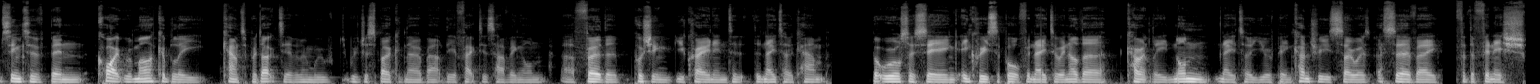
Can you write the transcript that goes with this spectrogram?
seem to have been quite remarkably counterproductive. I mean, we've, we've just spoken there about the effect it's having on uh, further pushing Ukraine into the NATO camp. But we're also seeing increased support for NATO in other currently non NATO European countries. So, a, a, survey for the Finnish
